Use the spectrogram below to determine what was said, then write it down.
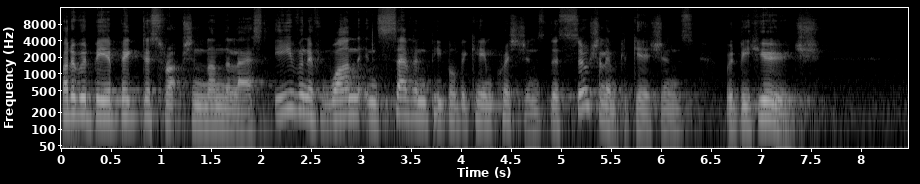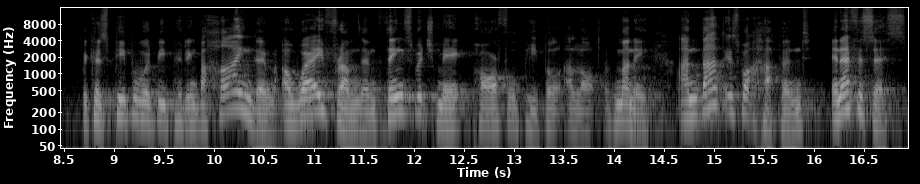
But it would be a big disruption nonetheless. Even if one in seven people became Christians, the social implications would be huge because people would be putting behind them, away from them, things which make powerful people a lot of money. And that is what happened in Ephesus.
